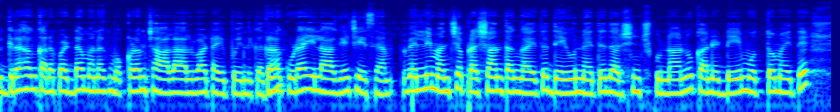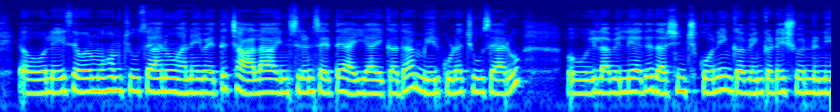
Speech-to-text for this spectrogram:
విగ్రహం కనపడ్డా మనకు మొక్కడం చాలా అలవాటు అయిపోయింది కదా కూడా ఇలాగే చేశాం. వెళ్ళి మంచిగా ప్రశాంతంగా అయితే దేవుణ్ణి అయితే దర్శించుకున్నాను. కానీ డే మొత్తం అయితే లేసి ఎవరి మొహం చూశాను అనేవి అయితే చాలా ఇన్సిడెంట్స్ అయితే అయ్యాయి కదా. మీరు కూడా చూశారు. ఇలా వెళ్ళి అయితే దర్శించుకొని ఇంకా వెంకటేశ్వరుని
